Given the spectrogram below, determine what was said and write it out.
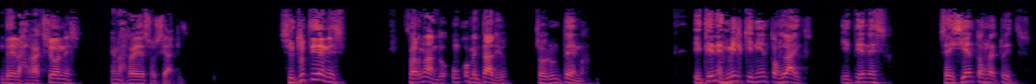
de las reacciones en las redes sociales. Si tú tienes, Fernando, un comentario sobre un tema y tienes 1500 likes y tienes 600 retweets,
